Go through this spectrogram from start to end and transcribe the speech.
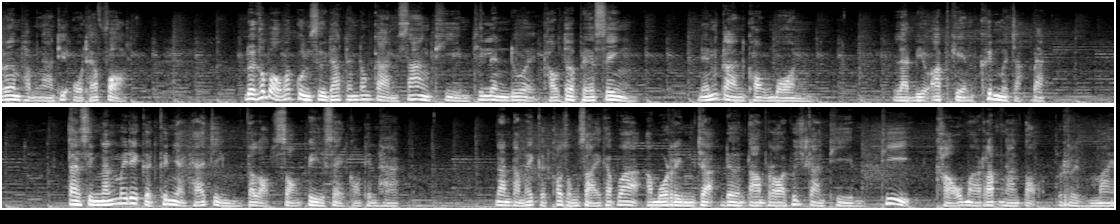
เริ่มทำงานที่โอแทฟฟอร์ด โดยเขาบอกว่ากุนซือดัตนั้นต้องการสร้างทีมที่เล่นด้วย counter pressing เน้นการคองบอลและ build up เกมขึ้นมาจากแบ็ค แต่สิ่งนั้นไม่ได้เกิดขึ้นอย่างแท้จริงตลอด 2 ปีเศษของเทนฮากนั่นทำให้เกิดข้อสงสัยครับว่าอโมริมจะเดินตามรอยผู้จัดการทีมที่เขามารับงานต่อหรือไม่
